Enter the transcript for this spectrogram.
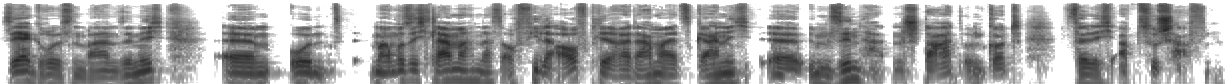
Sehr größenwahnsinnig. Ähm, und man muss sich klar machen, dass auch viele Aufklärer damals gar nicht äh, im Sinn hatten, Staat und Gott völlig abzuschaffen.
